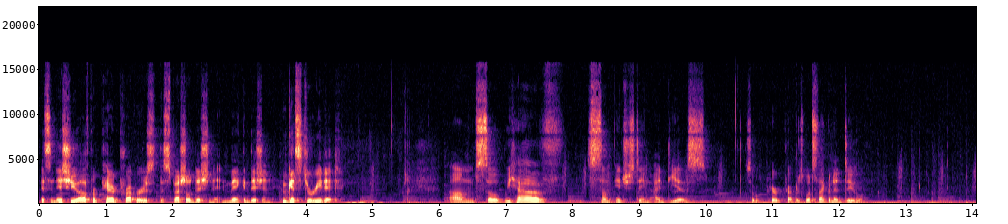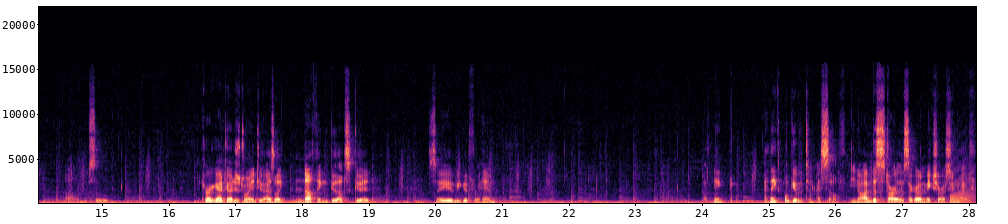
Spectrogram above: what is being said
It's an issue of Prepared Preppers, the special edition, in mint condition. Who gets to read it? Um, so we have some interesting ideas. So prepared preppers, what's that gonna do? Um, so GrayGuy 222 has like nothing good that's good. So it would be good for him. I think I think I'll give it to myself. You know, I'm the star of this. I gotta make sure I survive.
